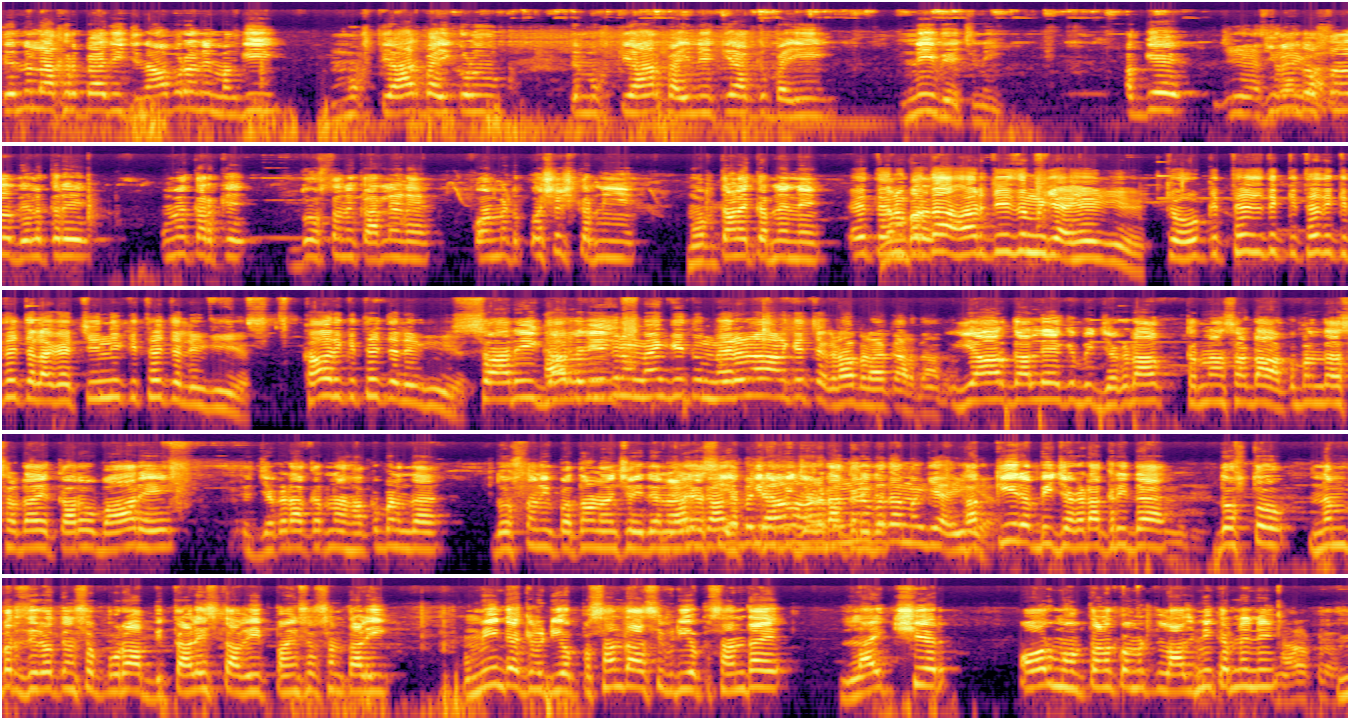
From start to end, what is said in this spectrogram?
3 ਲੱਖ ਰੁਪਏ ਦੀ ਜਨਾਬ ਹੋਰਾਂ ਨੇ ਮੰਗੀ ਮੁਖਤਿਆਰ ਭਾਈ ਕੋਲੋਂ ਤੇ ਮੁਖਤਿਆਰ ਭਾਈ ਨੇ ਕਿਹਾ ਕਿ ਭਾਈ ਨਹੀਂ ਵੇਚਣੀ। ਅੱਗੇ ਜਿਵੇਂ ਦੋਸਤਾਂ ਦਾ ਦਿਲ ਕਰੇ ਉਵੇਂ ਕਰਕੇ ਦੋਸਤਾਂ ਨੇ ਕਰ ਲੈਣਾ ਕਮੈਂਟ ਕੋਸ਼ਿਸ਼ ਕਰਨੀ ਹੈ ਮੁਹੱਬਤ ਵਾਲੇ ਕਰਨੇ ਨੇ ਇਹ ਤੈਨੂੰ ਪਤਾ ਹਰ ਚੀਜ਼ ਮਹਿੰਗਾਈ ਹੋਈ ਹੈ ਘਿਓ ਕਿੱਥੇ ਤੇ ਕਿੱਥੇ ਦੀ ਕਿੱਥੇ ਚਲਾ ਗਿਆ ਚੀਨੀ ਕਿੱਥੇ ਚਲੀ ਗਈ ਹੈ ਖਾਦ ਕਿੱਥੇ ਚਲੀ ਗਈ ਹੈ ਸਾਰੀ ਗੱਲ ਵੀ ਨੂੰ ਮਹਿੰਗੀ ਤੂੰ ਮੇਰੇ ਨਾਲ ਆਣ ਕੇ ਝਗੜਾ ਬੜਾ ਕਰਦਾ ਤੂੰ। ਯਾਰ ਗੱਲ ਇਹ ਕਿ ਵੀ ਝਗੜਾ ਕਰਨਾ ਸਾਡਾ ਹੱਕ ਬਣਦਾ ਸਾਡਾ ਇਹ ਕਾਰੋਬਾਰ ਹੈ ਤੇ ਝਗੜਾ ਕਰਨਾ ਹੱਕ ਬਣਦਾ। ਦੋਸਤਾਂ ਨੂੰ ਪਤਾ ਹੋਣਾ ਚਾਹੀਦਾ ਨਾਲੇ ਅਸੀਂ ਹੱਕੀ ਰੱਬੀ ਝਗੜਾ ਕਰੀਦਾ। ਹੱਕੀ ਰੱਬੀ ਝਗੜਾ ਕਰੀਦਾ। ਦੋਸਤੋ ਨੰਬਰ 0300 ਪੂਰਾ 42 547 ਉਮੀਦ ਹੈ ਕਿ ਵੀਡੀਓ ਪਸੰਦ ਆ ਸੀ ਵੀਡੀਓ ਪਸੰਦ ਆਏ ਲਾਈਕ ਸ਼ੇਅਰ ਔਰ ਮੁਹੱਬਤਾਂ ਨਾਲ ਕਮੈਂਟ ਲਾਜ਼ਮੀ ਕਰਨੇ ਨੇ।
